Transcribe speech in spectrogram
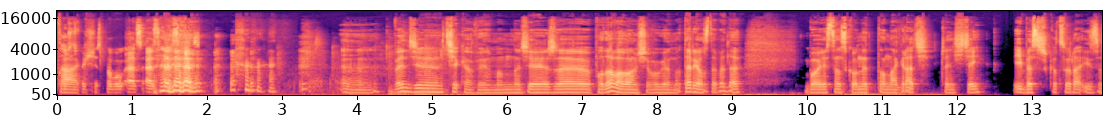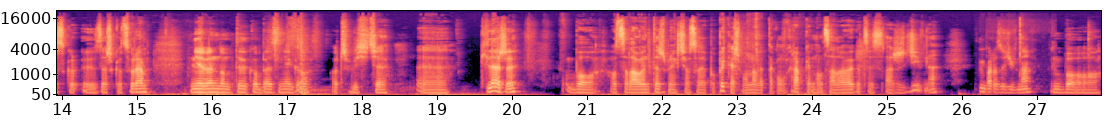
Tak. się z tobą, S, S, S, S. E, Będzie ciekawie. Mam nadzieję, że podoba Wam się w ogóle materiał z DBD, bo jestem skłonny to nagrać częściej. I bez szkocura, i ze, y, ze szkocurem. Nie będą tylko bez niego, oczywiście, e, killerzy, bo ocalałem też bym chciał sobie popykać. Mam nawet taką chrapkę na ocalałego, co jest aż dziwne. Bardzo dziwne. bo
